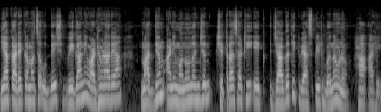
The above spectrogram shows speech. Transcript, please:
या कार्यक्रमाचा उद्देश वेगाने वाढवणाऱ्या माध्यम आणि मनोरंजन क्षेत्रासाठी एक जागतिक व्यासपीठ बनवणं हा आहे.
